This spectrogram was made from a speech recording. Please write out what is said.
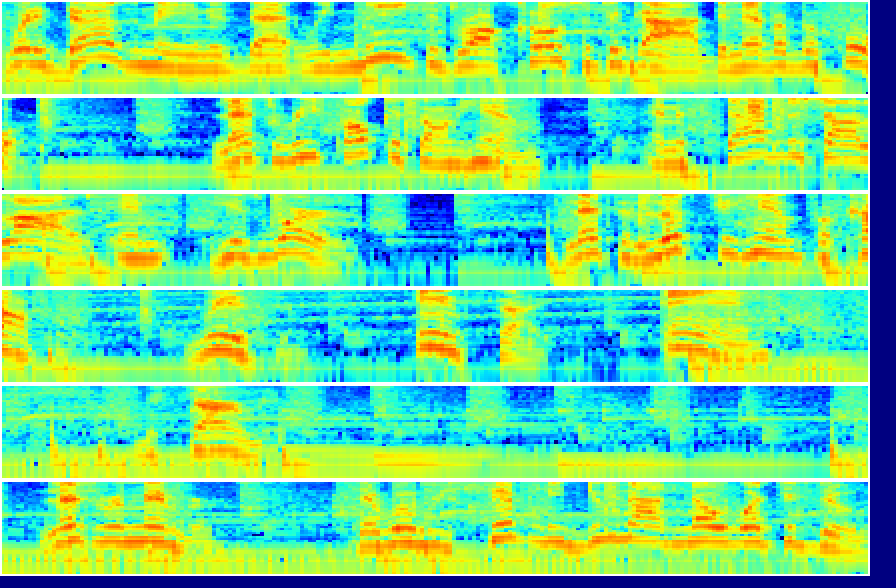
What it does mean is that we need to draw closer to God than ever before. Let's refocus on Him and establish our lives in His Word. Let's look to Him for comfort, wisdom, insight, and discernment. Let's remember that when we simply do not know what to do,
